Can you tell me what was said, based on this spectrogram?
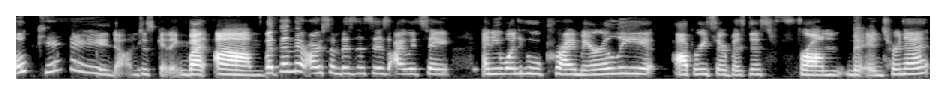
okay. No, I'm just kidding. But um, but then there are some businesses I would say anyone who primarily operates their business from the internet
